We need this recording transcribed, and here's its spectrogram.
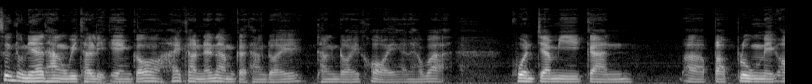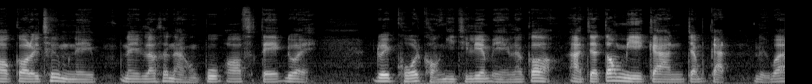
ซึ่งตรงนี้ทาง Vitalik เองก็ให้คำแนะนำกับทางดอยทางดอยคอยนะครับว่า ควรจะมีการปรับปรุงในอัลกอริทึมในในลักษณะของ Proof of Stake ด้วย ด้วยโค้ดของ Ethereum เอง แล้วก็อาจจะต้องมีการจำกัดหรือว่า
